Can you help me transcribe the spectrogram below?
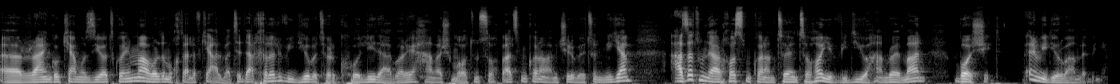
رنگ و کم و زیاد کنیم. موارد مختلف که البته در خلال ویدیو به طور کلی درباره همشون باهاتون صحبت می‌کنم چی رو بهتون میگم. ازتون درخواست می‌کنم تا انتهای ویدیو همراه من باشید. بریم ویدیو رو با هم ببینیم.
